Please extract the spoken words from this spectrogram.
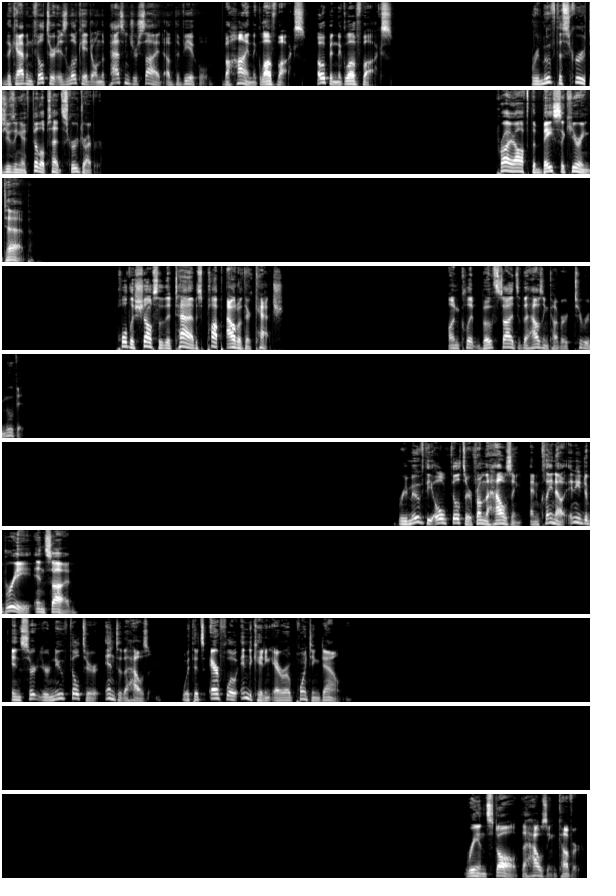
The cabin filter is located on the passenger side of the vehicle, behind the glove box. Open the glove box. Remove the screws using a Phillips head screwdriver. Pry off the base securing tab. Pull the shelf so the tabs pop out of their catch. Unclip both sides of the housing cover to remove it. Remove the old filter from the housing and clean out any debris inside. Insert your new filter into the housing, with its airflow indicating arrow pointing down. Reinstall the housing cover.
